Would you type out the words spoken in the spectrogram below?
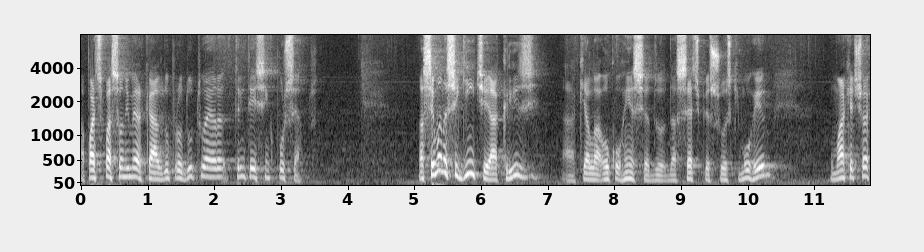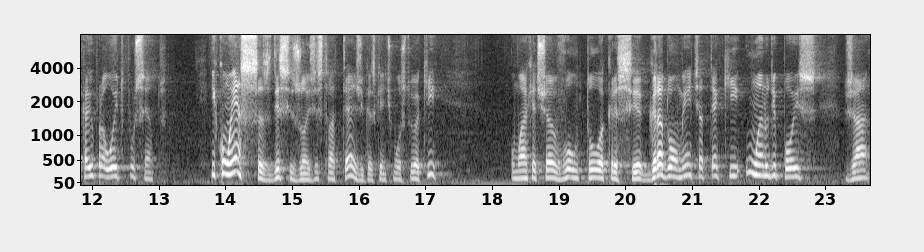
a participação de mercado do produto era 35%. Na semana seguinte à crise, aquela ocorrência do, das sete pessoas que morreram, o market share caiu para 8%. E com essas decisões estratégicas que a gente mostrou aqui, o market share voltou a crescer gradualmente até que um ano depois já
